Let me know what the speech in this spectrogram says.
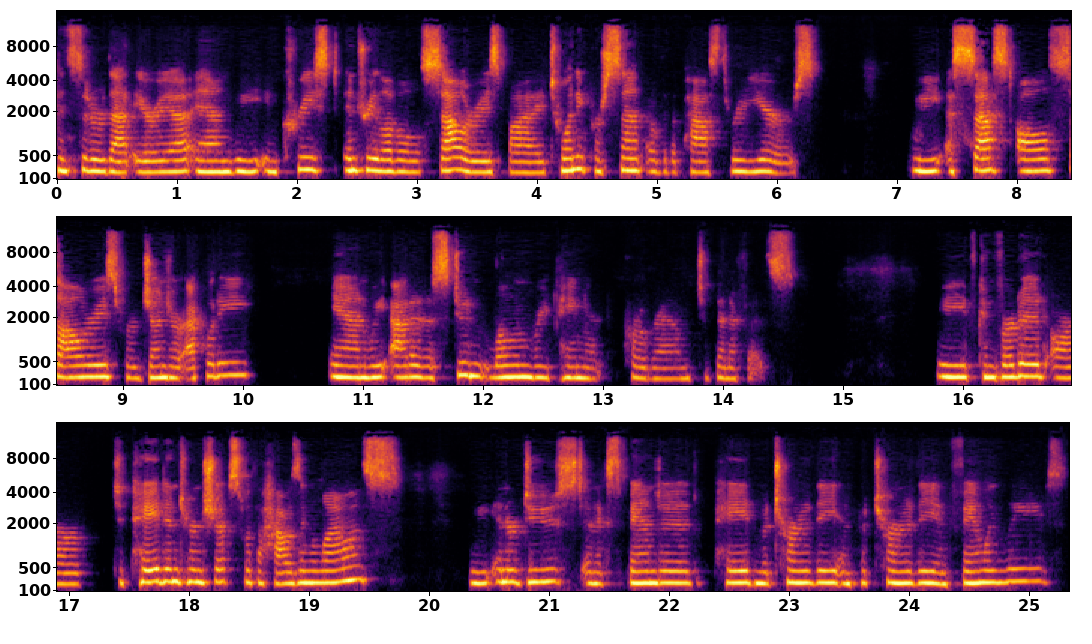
considered that area and we increased entry level salaries by 20% over the past three years. We assessed all salaries for gender equity and we added a student loan repayment program to benefits. We've converted our to paid internships with a housing allowance. We introduced and expanded paid maternity and paternity and family leaves,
